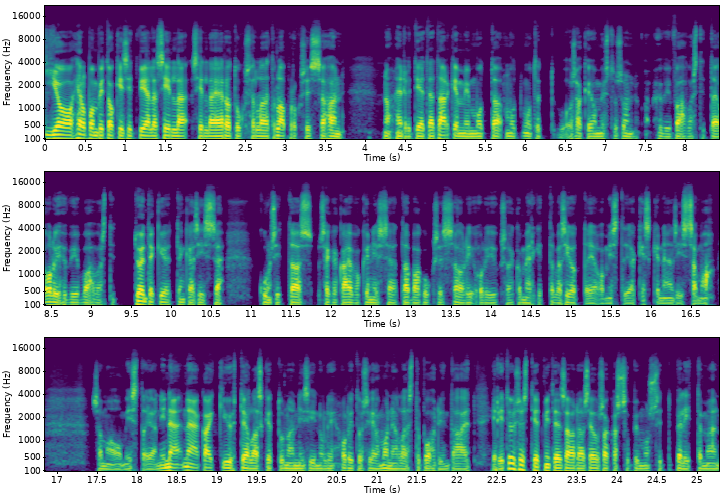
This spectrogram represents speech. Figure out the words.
Joo, helpompi toki sitten vielä sillä, sillä erotuksella, että Labroksissahan no Henri tietää tarkemmin, mutta, mutta, mutta osakeomistus on hyvin vahvasti tai oli hyvin vahvasti työntekijöiden käsissä, kun sitten taas sekä Kaivokenissa että Tabakuksessa oli, oli yksi aika merkittävä sijoittaja-omistaja keskenään siis sama, sama omistaja. Niin nämä, nämä kaikki yhteenlaskettuna, niin siinä oli, oli tosiaan monenlaista pohdintaa, että erityisesti, että miten saadaan se osakassopimus sitten pelittämään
